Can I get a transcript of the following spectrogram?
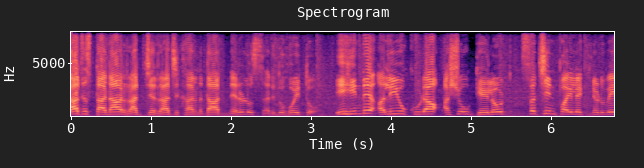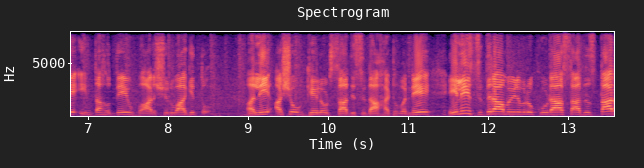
ರಾಜಸ್ಥಾನ ರಾಜ್ಯ ರಾಜಕಾರಣದ ನೆರಳು ಸರಿದು ಹೋಯಿತು. ಈ ಹಿಂದೆ ಅಲ್ಲಿಯೂ ಕೂಡ ಅಶೋಕ್ ಗೆಹ್ಲೋಟ್, ಸಚಿನ್ ಪೈಲಟ್ ನಡುವೆ ಇಂತಹದ್ದೇ ವಾರ್ ಶುರುವಾಗಿತ್ತು. ಅಲ್ಲಿ ಅಶೋಕ್ ಗೆಹ್ಲೋಟ್ ಸಾಧಿಸಿದ ಹಠವನ್ನೇ ಇಲ್ಲಿ ಸಿದ್ದರಾಮಯ್ಯನವರು ಕೂಡ ಸಾಧಿಸ್ತಾರ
